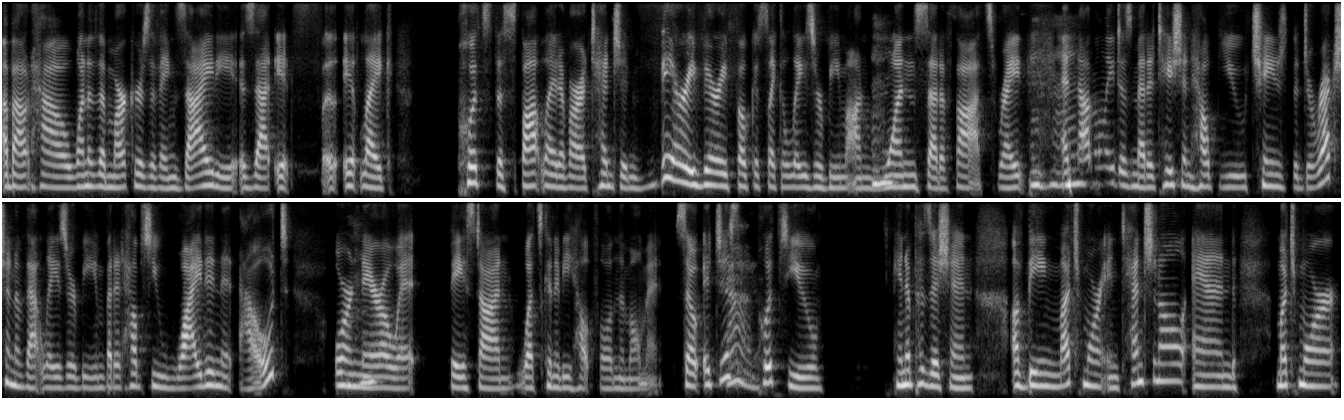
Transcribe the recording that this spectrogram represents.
about how one of the markers of anxiety is that it, it like puts the spotlight of our attention very, very focused like a laser beam on mm-hmm. one set of thoughts, right? Mm-hmm. And not only does meditation help you change the direction of that laser beam, but it helps you widen it out or mm-hmm. narrow it based on what's going to be helpful in the moment. So it just yeah. puts you in a position of being much more intentional and much more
